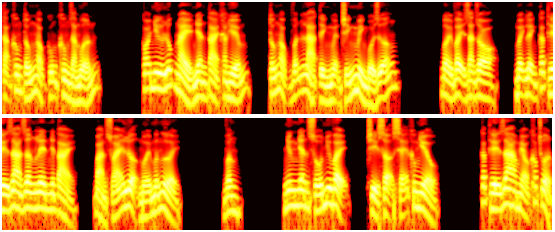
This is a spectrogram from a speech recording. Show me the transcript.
tặng không Tống Ngọc cũng không dám muốn. Coi như lúc này nhân tài khan hiếm, Tống Ngọc vẫn là tình nguyện chính mình bồi dưỡng. Bởi vậy dặn dò, mệnh lệnh các thế gia dâng lên nhân tài, bản xoáy lượng mới mướn người. Vâng. Nhưng nhân số như vậy, chỉ sợ sẽ không nhiều. Các thế gia mèo khóc chuột,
